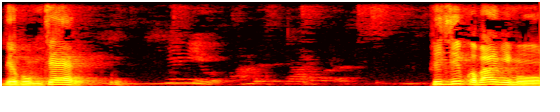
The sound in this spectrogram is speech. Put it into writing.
เดี๋ยวผมแจ้ง พี่มีอยู่นะพี่จิ๊บกลับบ้านกี่โมง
